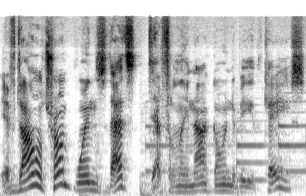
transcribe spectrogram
If Donald Trump wins, that's definitely not going to be the case.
